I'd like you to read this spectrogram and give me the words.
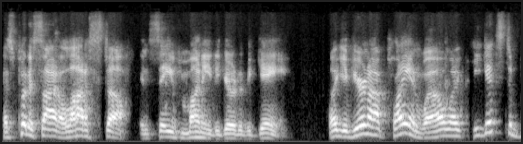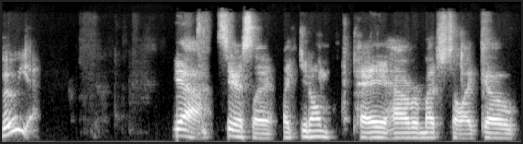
has put aside a lot of stuff and saved money to go to the game. Like if you're not playing well, like he gets to boo you. Yeah, seriously. Like you don't pay however much to like go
